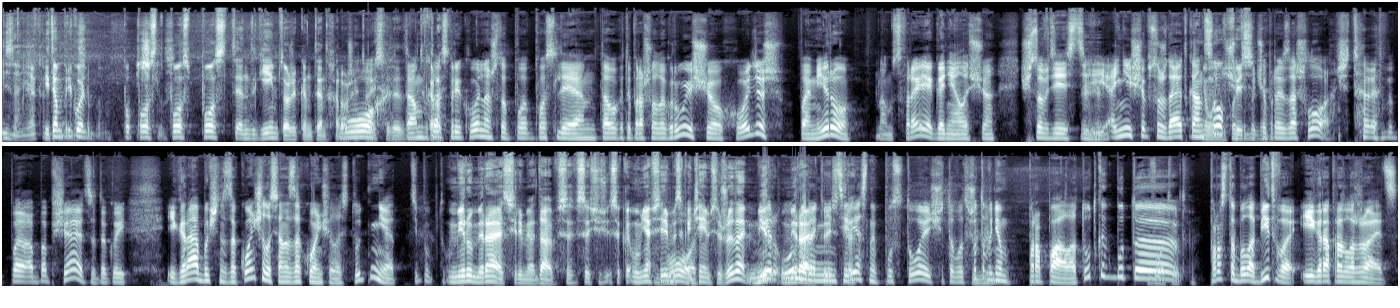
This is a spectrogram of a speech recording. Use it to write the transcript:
Не знаю, я и там прикольно, пост, пост, пост эндгейм тоже контент хороший. то есть Ох, это там как так раз- прикольно, что по- после того, как ты прошел игру, еще ходишь по миру, нам с Фрейя гонял еще часов 10, и Мгм. они еще обсуждают концовку, типа, что произошло, что обобщаются, такой, игра обычно закончилась, она закончилась, тут нет, типа, Мир умирает все время, да. С- с- с- у меня все время с Вот. окончанием сюжета мир, мир, умирает. есть как- неинтересный, пустой, что-то вот, что-то в Мгм. нем пропало, а тут как будто Вот, вот. просто была битва, и игра продолжается,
